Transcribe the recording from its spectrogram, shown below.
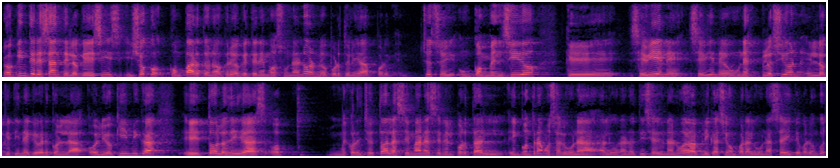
No, qué interesante lo que decís, y yo comparto, ¿no? Creo que tenemos una enorme oportunidad, porque yo soy un convencido que se viene, se viene una explosión en lo que tiene que ver con la oleoquímica. Eh, todos los días, mejor dicho, todas las semanas en el portal encontramos alguna, alguna noticia de una nueva aplicación para algún aceite, para un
